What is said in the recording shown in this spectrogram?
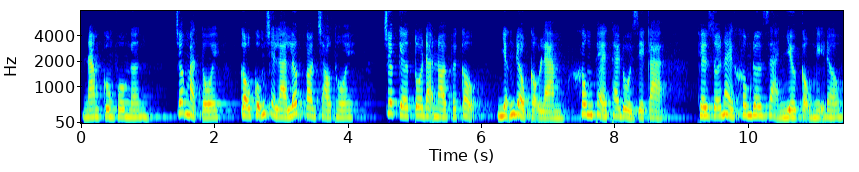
Nam Cung Vô Ngân, trước mặt tôi, cậu cũng chỉ là lớp con cháu thôi. Trước kia tôi đã nói với cậu, những điều cậu làm không thể thay đổi gì cả. Thế giới này không đơn giản như cậu nghĩ đâu.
